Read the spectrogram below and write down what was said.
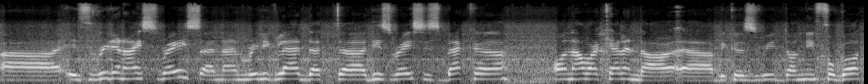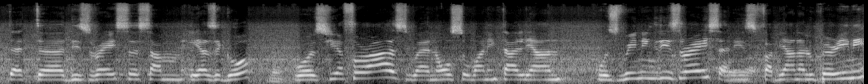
Uh, it's really a nice race, and I'm really glad that uh, this race is back uh, on our calendar uh, because we don't need forgot that uh, this race uh, some years ago yeah. was here for us when also one Italian was winning this race, and oh, it's Fabiana Luperini,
